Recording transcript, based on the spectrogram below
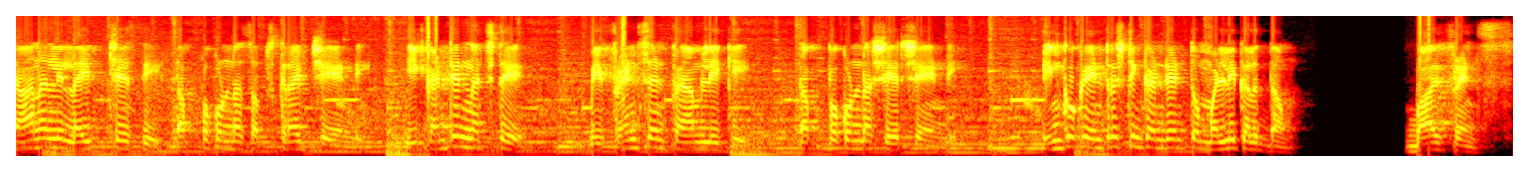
ఛానల్ని లైక్ చేసి తప్పకుండా సబ్స్క్రైబ్ చేయండి. ఈ కంటెంట్ నచ్చితే మీ ఫ్రెండ్స్ అండ్ ఫ్యామిలీకి తప్పకుండా షేర్ చేయండి. ఇంకొక ఇంట్రెస్టింగ్ కంటెంట్తో మళ్ళీ కలుద్దాం. Bye friends.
